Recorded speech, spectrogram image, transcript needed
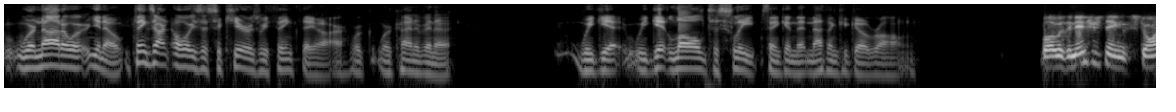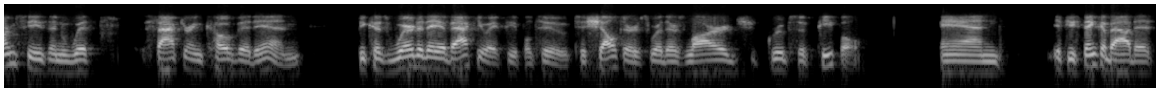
we're not, you know, things aren't always as secure as we think they are. We're we're kind of in a we get we get lulled to sleep thinking that nothing could go wrong. Well, it was an interesting storm season with factoring COVID in because where do they evacuate people to? To shelters where there's large groups of people. And if you think about it,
